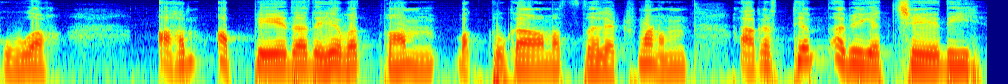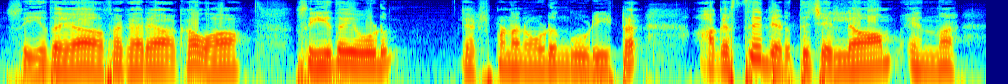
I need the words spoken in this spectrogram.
പോവുക അഹം അപ്പേതദേവത്വം ഭക്തുകാമസ്ത ലക്ഷ്മണം അഗസ്ത്യം അഭിഗച്ഛേതി സീതയാ സകരാഘവ സീതയോടും ലക്ഷ്മണനോടും കൂടിയിട്ട് അഗസ്ത്യന്റെ അടുത്ത് ചെല്ലാം എന്ന്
